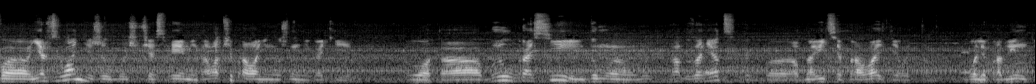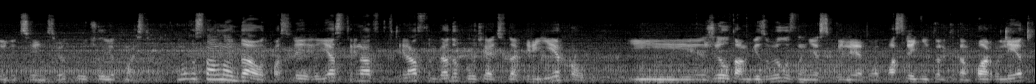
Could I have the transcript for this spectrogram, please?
в, я в Зеландии жил большую часть времени, там вообще права не нужны никакие. Вот, а был в России и думаю, ну, надо заняться, как бы, обновить себе права, сделать там более продвинутую лицензию. Вот получил йод-мастер. Ну, в основном, да, вот после... я с 13, в 13 году, получается, сюда переехал и жил там безвылазно несколько лет. Вот последние только там пару лет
